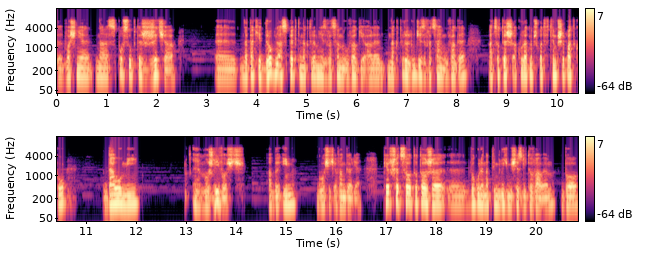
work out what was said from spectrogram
E, właśnie na sposób też życia, e, na takie drobne aspekty, na które my nie zwracamy uwagi, ale na które ludzie zwracają uwagę, a co też akurat na przykład w tym przypadku dało mi możliwość, aby im głosić Ewangelię. Pierwsze co, to to, że w ogóle nad tymi ludźmi się zlitowałem, bo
